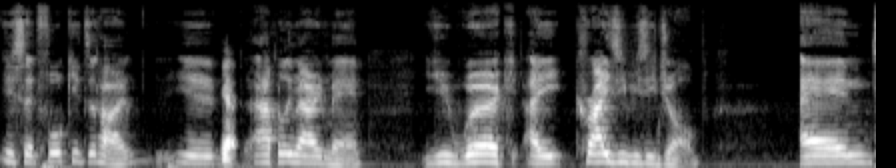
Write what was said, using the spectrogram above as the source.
you said four kids at home. You Yep. happily married man. You work a crazy busy job. And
